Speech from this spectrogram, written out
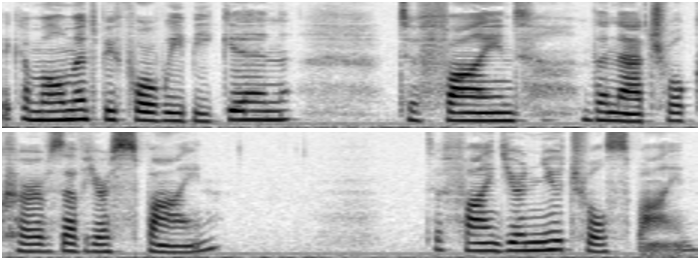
Take a moment before we begin to find the natural curves of your spine, to find your neutral spine,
